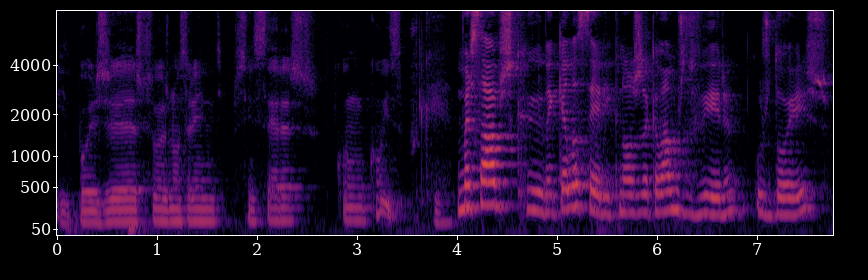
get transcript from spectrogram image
E depois as pessoas não serem tipo, sinceras com, com isso. Porque... Mas sabes que naquela série que nós acabámos de ver, os dois,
